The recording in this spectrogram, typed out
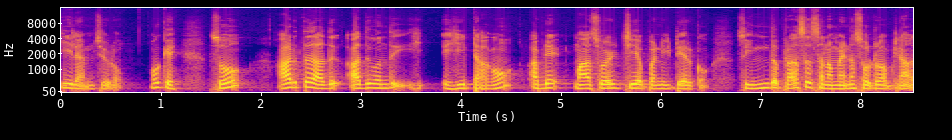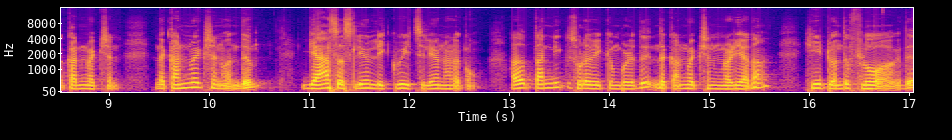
கீழே அமுச்சிவிடும் ஓகே ஸோ அடுத்தது அது அது வந்து ஹீட் ஆகும். அப்படியே மா சுழற்சியாக பண்ணிக்கிட்டே இருக்கும். ஸோ இந்த ப்ராசஸை நம்ம என்ன சொல்கிறோம் அப்படின்னா கன்வெக்ஷன் இந்த கன்வெக்ஷன் வந்து கேஸஸ்லேயும் லிக்விட்ஸ்லேயும் நடக்கும். அதாவது தண்ணி சுட வைக்கும் பொழுது இந்த கன்வெக்ஷன் வழியாக தான் ஹீட் வந்து ஃப்ளோ ஆகுது.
